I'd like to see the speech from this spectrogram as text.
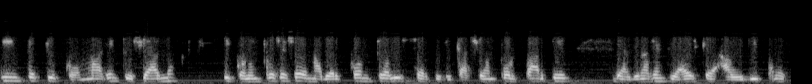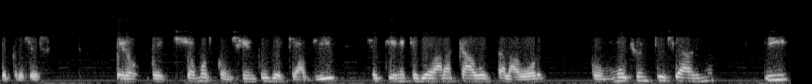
ímpetu, con más entusiasmo y con un proceso de mayor control y certificación por parte de algunas entidades que auditan este proceso. Pero pues somos conscientes de que allí se tiene que llevar a cabo esta labor con mucho entusiasmo y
